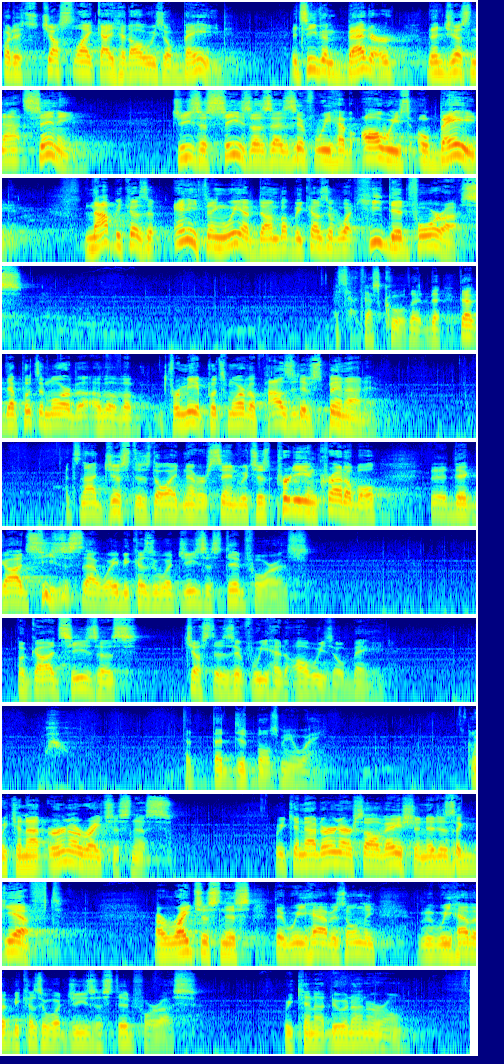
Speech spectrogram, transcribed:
but it's just like I had always obeyed. It's even better than just not sinning. Jesus sees us as if we have always obeyed, not because of anything we have done, but because of what He did for us. That's cool. That, that, that, puts a more of a, of a, for me, it puts more of a positive spin on it. It's not just as though I'd never sinned, which is pretty incredible that God sees us that way because of what Jesus did for us. But God sees us just as if we had always obeyed. Wow. That, that just blows me away. We cannot earn our righteousness. We cannot earn our salvation. It is a gift. Our righteousness that we have is only, we have it because of what Jesus did for us. We cannot do it on our own.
